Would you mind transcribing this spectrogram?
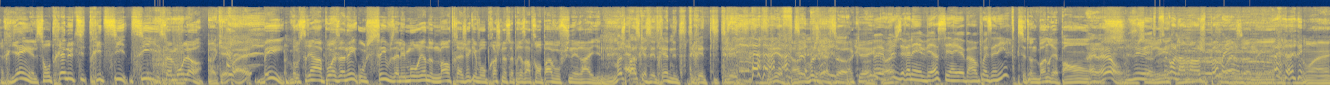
Rien. Elles sont très nutritives, ce mot-là. OK, ouais. B. Vous serez empoisonné. Ou C. Vous allez mourir d'une mort tragique et vos proches ne se présenteront pas à vos funérailles. Moi, je pense que c'est très très très très Moi, je dirais ça. OK. Ouais, Moi, je dirais l'inverse, c'est euh, ben, empoisonné. C'est une bonne réponse. Oui, c'est pour ça qu'on n'en mange pas, ouais.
